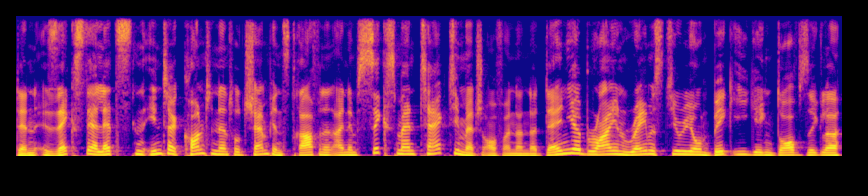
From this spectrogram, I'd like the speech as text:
Denn sechs der letzten Intercontinental Champions trafen in einem Six-Man-Tag-Team-Match aufeinander. Daniel Bryan, Rey Mysterio und Big E gegen Dolph Ziggler,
